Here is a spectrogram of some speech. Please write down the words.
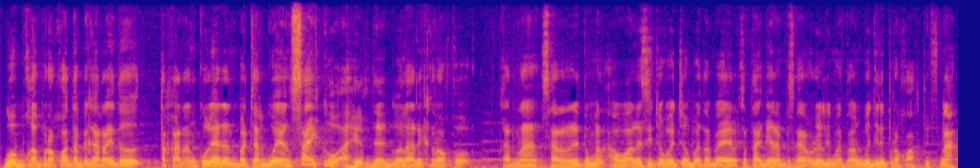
Gue bukan perokok tapi karena itu tekanan kuliah dan pacar gue yang psycho akhirnya gue lari ke rokok. Karena saran dari teman awalnya sih coba-coba tapi akhirnya ketagihan. Sampai sekarang udah lima tahun gue jadi perokok aktif. Nah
